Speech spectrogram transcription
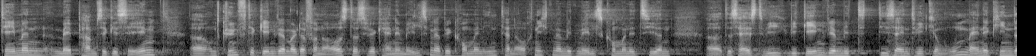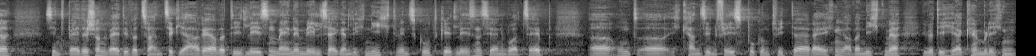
Themenmap, haben Sie gesehen, und künftig gehen wir mal davon aus, dass wir keine Mails mehr bekommen, intern auch nicht mehr mit Mails kommunizieren. Äh, das heißt, wie, wie gehen wir mit dieser Entwicklung um? Meine Kinder sind beide schon weit über 20 Jahre, aber die lesen meine Mails eigentlich nicht. Wenn es gut geht, lesen sie ein WhatsApp äh, und ich kann sie in Facebook und Twitter erreichen, aber nicht mehr über die herkömmlichen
